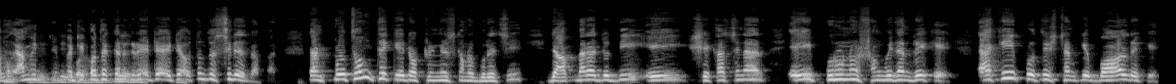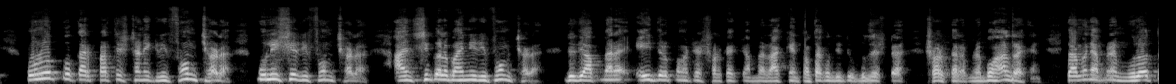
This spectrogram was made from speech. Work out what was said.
এবং আমি। কথা এটা এটা অত্যন্ত সিরিয়াস ব্যাপার। কারণ প্রথম থেকে ডক্টর ইউনুসকে আমরা বলেছি যে আপনারা যদি এই শেখ হাসিনার এই পুরনো সংবিধান রেখে একই প্রতিষ্ঠানকে বহাল রেখে কোনো প্রকার প্রাতিষ্ঠানিক রিফর্ম ছাড়া পুলিশের রিফর্ম ছাড়া আইন শৃঙ্খলা বাহিনীর রিফর্ম ছাড়া যদি আপনারা এই রকম একটা সরকারকে আপনারা রাখেন, তথাকথিত উপদেষ্টা সরকার আপনারা বহাল রাখেন, তার মানে আপনারা মূলত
